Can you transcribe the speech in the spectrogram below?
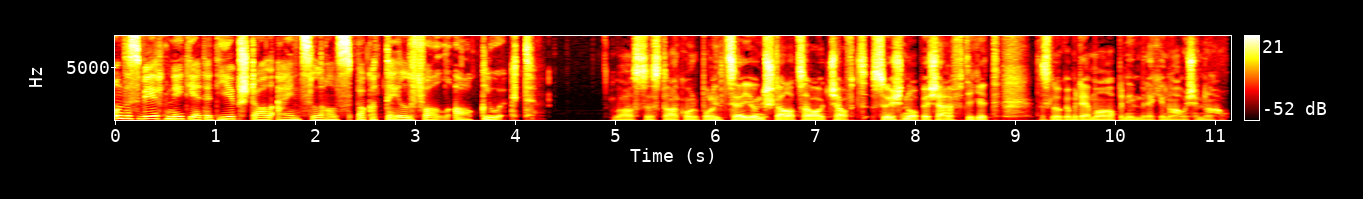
und es wird nicht jeder Diebstahl einzeln als Bagatellfall angeschaut. Was das Aargauer Polizei und Staatsanwaltschaft sonst noch beschäftigt, das schauen wir am Abend im Regionaljournal.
